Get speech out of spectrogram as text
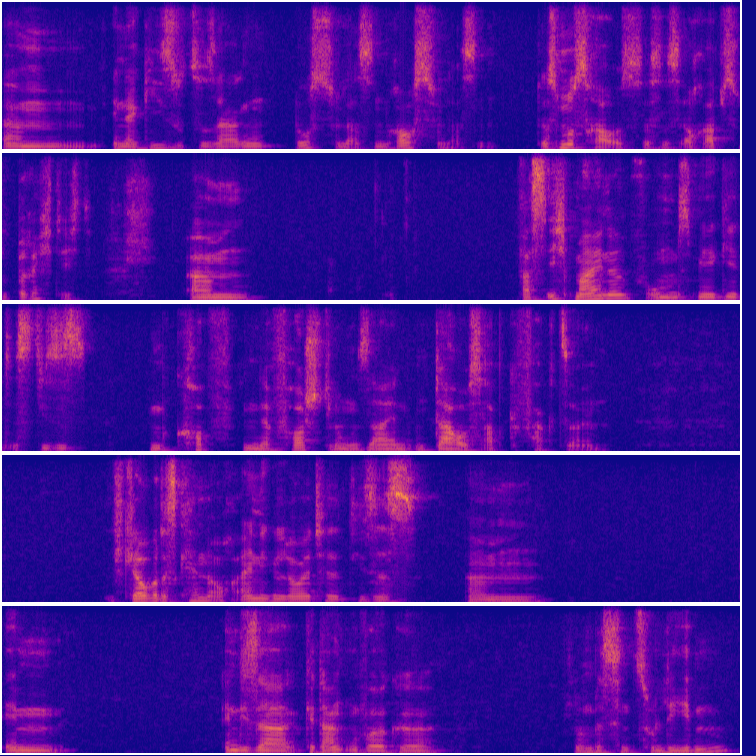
ähm, Energie sozusagen loszulassen, rauszulassen. Das muss raus, das ist auch absolut berechtigt. Ähm, was ich meine, worum es mir geht, ist dieses im Kopf, in der Vorstellung sein und daraus abgefuckt sein. Ich glaube, das kennen auch einige Leute, dieses ähm, im, in dieser Gedankenwolke so ein bisschen zu leben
